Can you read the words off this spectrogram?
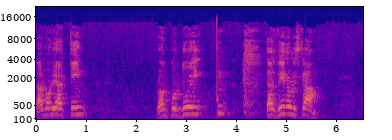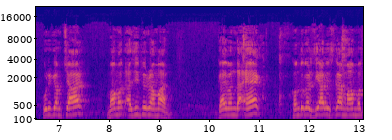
লালমনিরহাট তিন, রংপুর দুই তাজভিরুল ইসলাম কুড়িগ্রাম চার, মোহাম্মদ আজিজুর রহমান গাইবান্ধা এক, খন্দকার জিয়াউল ইসলাম মোহাম্মদ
